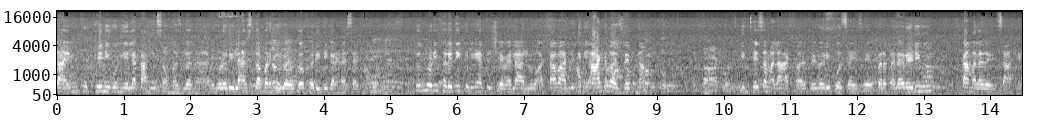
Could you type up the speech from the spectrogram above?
टाइम कुठे निघून गेला काही समजलं नाही. आम्ही थोडं रिलायन्सला पण गेलो होतो खरेदी करण्यासाठी. तिथून थोडी खरेदी केली आता जेवायला आलो. आता वाजले किती? आठ वाजलेत ना? आता आठ वाजले. इथेच आम्हाला आठ वाजले. घरी पोचायचंय. परत त्याला रेडी होऊन कामाला जायचं आहे.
